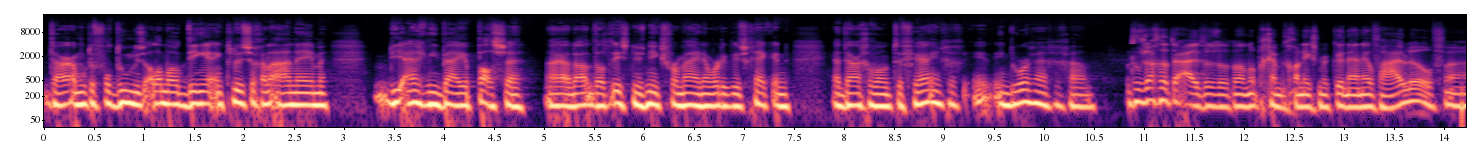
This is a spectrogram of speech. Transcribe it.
daar moeten voldoen. Dus allemaal dingen en klussen gaan aannemen die eigenlijk niet bij je passen. Nou ja, dat, dat is dus niks voor mij. Dan word ik dus gek en ja, daar gewoon te ver in, in door zijn gegaan. Want hoe zag dat eruit? Was dat dan op een gegeven moment gewoon niks meer kunnen en heel veel huilen? Of, eh?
